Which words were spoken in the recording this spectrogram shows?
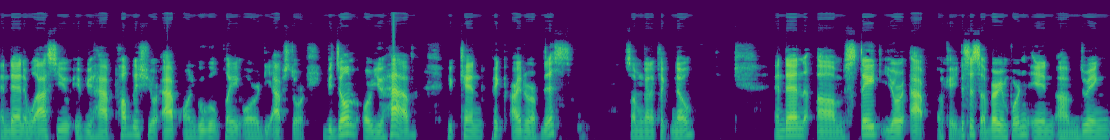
and then it will ask you if you have published your app on Google Play or the App Store. If you don't or you have you can pick either of this. So I'm gonna click no. And then um, state your app. Okay this is a very important in um, doing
